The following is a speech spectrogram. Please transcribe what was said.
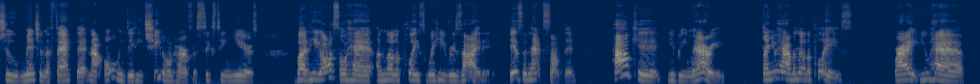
to mention the fact that not only did he cheat on her for 16 years, but he also had another place where he resided. Isn't that something? How could you be married and you have another place, right? You have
